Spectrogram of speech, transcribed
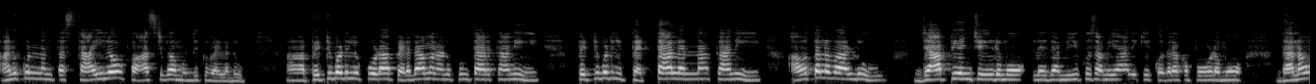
అనుకున్నంత స్థాయిలో ఫాస్ట్గా ముందుకు వెళ్ళదు. పెట్టుబడులు కూడా పెడదామని అనుకుంటారు కానీ పెట్టుబడులు పెట్టాలన్నా కానీ అవతల వాళ్ళు జాప్యం చేయడమో లేదా మీకు సమయానికి కుదరకపోవడమో ధనం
